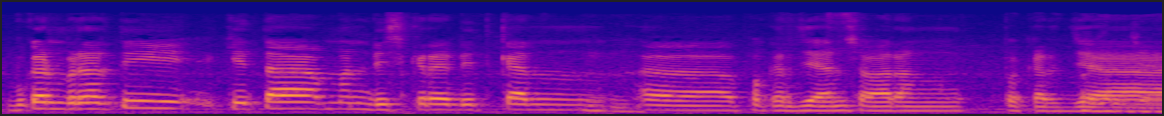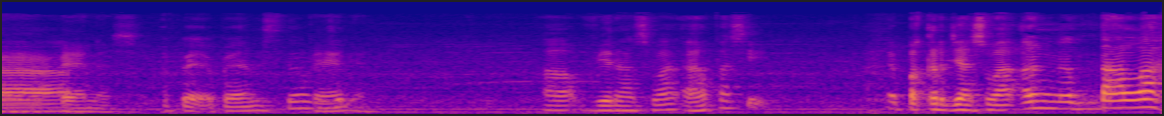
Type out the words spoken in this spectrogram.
bukan berarti kita mendiskreditkan Mm-mm. eh, pekerjaan seorang pekerja, Pekerja PNS. P- PNS itu apa? PNS. Uh, Wira Swa- apa sih? Eh, pekerja swasta entahlah.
